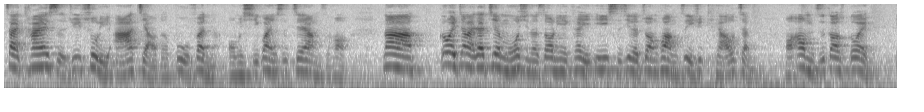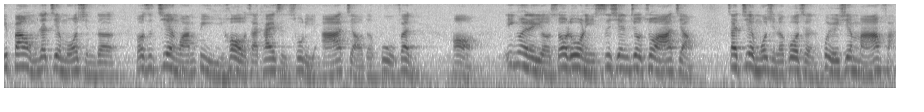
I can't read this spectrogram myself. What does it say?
再开始去处理 R 角的部分呢。我们习惯是这样子哈。那各位将来在建模型的时候，你也可以依实际的状况自己去调整。好，那我们只是告诉各位。一般我们在建模型的都是建完毕以后才开始处理 R 角的部分哦，因为呢有时候如果你事先就做 R 角，在建模型的过程会有一些麻烦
